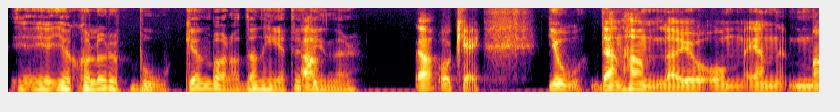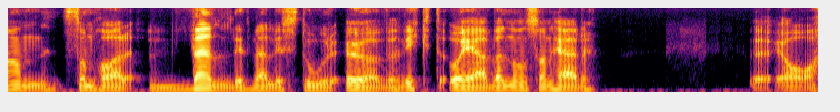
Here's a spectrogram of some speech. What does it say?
Jag, jag kollar upp boken bara. Den heter Ja. Thinner. Ja, okej. Jo, den handlar ju om en man som har väldigt, väldigt stor övervikt och är väl någon sån här eh, ja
